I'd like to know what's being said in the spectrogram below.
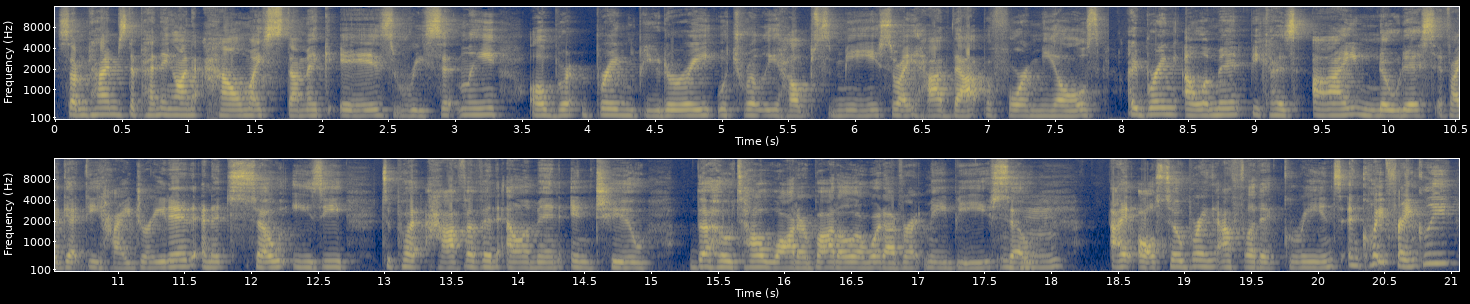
Sometimes, depending on how my stomach is recently, I'll br- bring butyrate, which really helps me. So I have that before meals. I bring element because I notice if I get dehydrated, and it's so easy to put half of an element into the hotel water bottle or whatever it may be. So. Mm-hmm. I also bring athletic greens. And quite frankly,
